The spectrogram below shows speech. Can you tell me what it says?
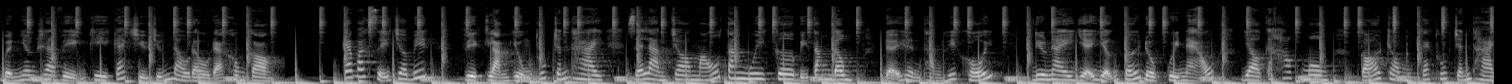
bệnh nhân ra viện khi các triệu chứng đau đầu đã không còn. Các bác sĩ cho biết, việc lạm dụng thuốc tránh thai sẽ làm cho máu tăng nguy cơ bị tăng đông để hình thành huyết khối. Điều này dễ dẫn tới đột quỵ não do các hormone có trong các thuốc tránh thai.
